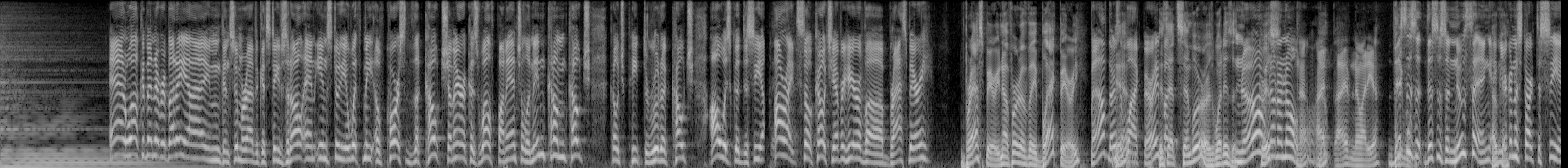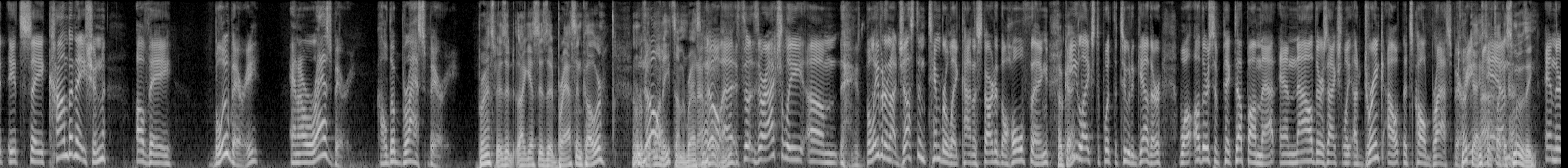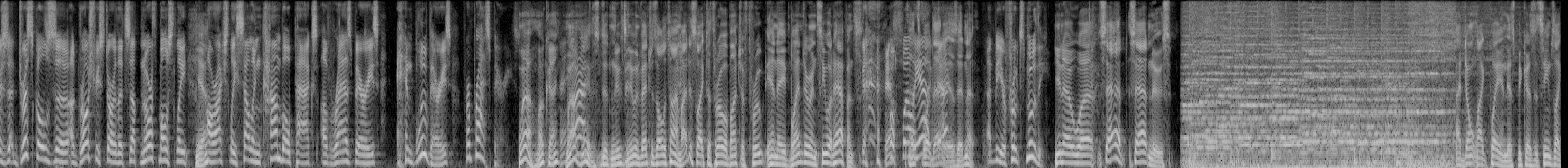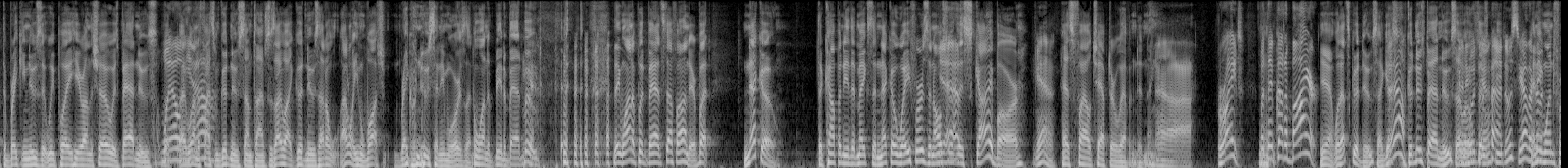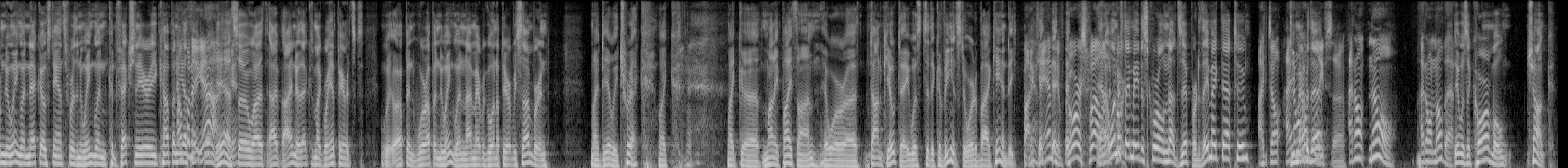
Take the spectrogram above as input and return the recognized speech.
And welcome in, everybody. I'm consumer advocate Steve Siddall, and in studio with me, of course, the coach, America's Wealth, Financial, and Income Coach, Coach Pete Deruda. Coach, always good to see you. All right, so, Coach, you ever hear of a brassberry? Brassberry. Now, I've heard of a blackberry. Well, there's Yeah. a blackberry. Is that similar, or what is it? no, Chris? no, no, no, No, I, I have no idea. This is a, this is a new thing, and Okay. you're going to start to see it. It's a combination of a blueberry and a raspberry called a brassberry. Brass. Is it? I guess is it brass in color? I don't know if I want to eat something brass No, color. uh, so they're actually, um, believe it or not, Justin Timberlake kind of started the whole thing. Okay. He likes to put the two together, while others have picked up on that. And now there's actually a drink out that's called Brassberry. Okay, so it's like a smoothie. And there's uh, Driscoll's, uh, a grocery store that's up north mostly, Yeah. are actually selling combo packs of raspberries and blueberries for brassberries. Well, okay. Well, hey, this is new, new inventions all the time. I just like to throw a bunch of fruit in a blender and see what happens. well, That's yeah, what that is, yeah. isn't it? That'd be your fruit smoothie. You know, uh, sad, sad news. I don't like playing this because it seems like the breaking news that we play here on the show is bad news. But Well, I want to find some good news sometimes because I like good news. I don't. I don't even watch regular news anymore because I don't want to be in a bad mood. they want to put bad stuff on there, but Necco, the company that makes the Necco wafers and also Yes. the Sky Bar, Yeah. has filed Chapter 11, didn't they? Uh, Right. But they've got a buyer. Yeah, well, that's good news, I guess. Yeah. Good news, bad news. I Good news, bad news. Yeah, anyone from New England, Necco stands for the New England Confectionery Company. Company, I think. yeah. right? yeah. Yeah. So uh, I, I know that because my grandparents were up in were up in New England. And I remember going up there every summer, and my daily trek, like like uh, Monty Python or uh, Don Quixote, was to the convenience store to buy candy. Buy candy, of course. Well, and I of wonder if they made a squirrel nut zipper. Do they make that too? I don't. I Do you don't remember know. that? believe so. I don't know. I don't know that. It was a caramel chunk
